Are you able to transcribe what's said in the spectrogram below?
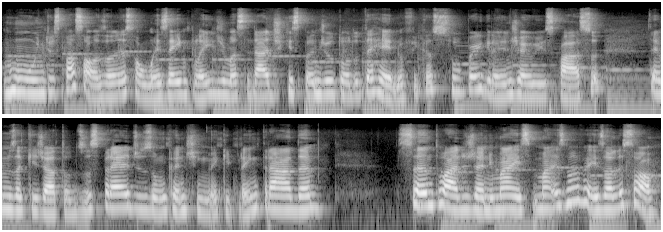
muito espaçosa. Olha só, um exemplo aí de uma cidade que expandiu todo o terreno. Fica super grande aí o espaço. Temos aqui já todos os prédios, um cantinho aqui para entrada. Santuário de animais, mais uma vez, olha só,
